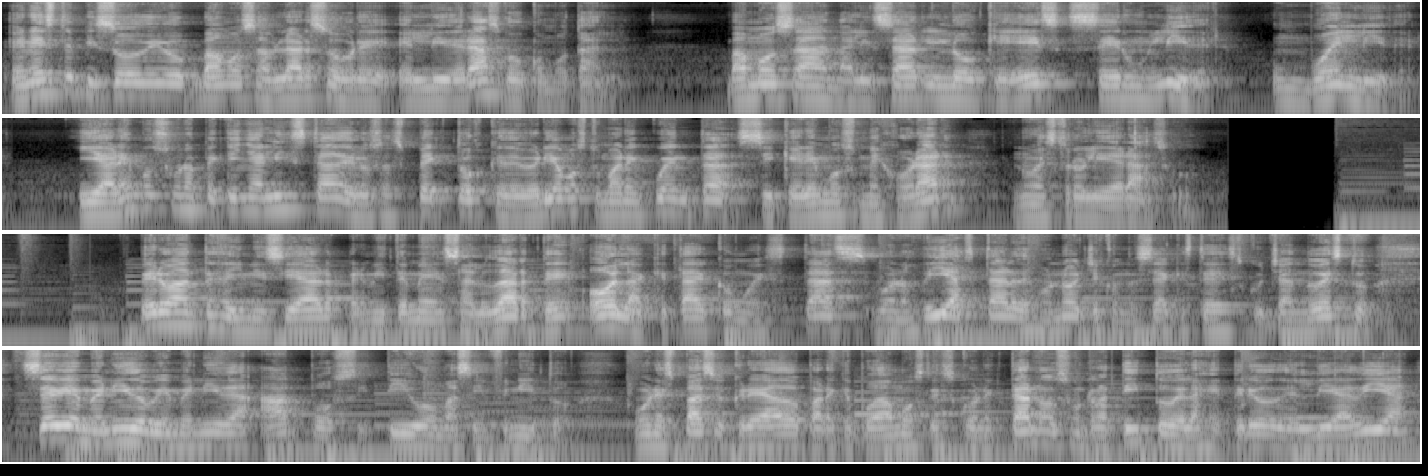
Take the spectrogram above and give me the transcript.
En este episodio vamos a hablar sobre el liderazgo como tal. Vamos a analizar lo que es ser un líder, un buen líder. Y haremos una pequeña lista de los aspectos que deberíamos tomar en cuenta si queremos mejorar nuestro liderazgo. Pero antes de iniciar, permíteme saludarte. Hola, ¿qué tal? ¿Cómo estás? Buenos días, tardes o noches, cuando sea que estés escuchando esto. Sé bienvenido, bienvenida a Positivo más Infinito, un espacio creado para que podamos desconectarnos un ratito del ajetreo del día a día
